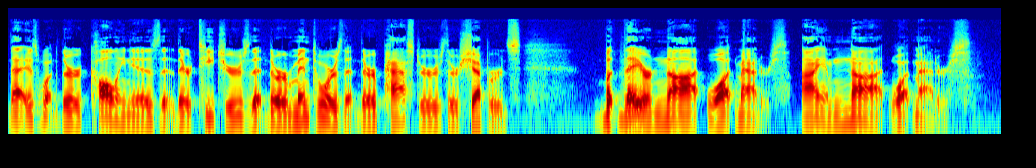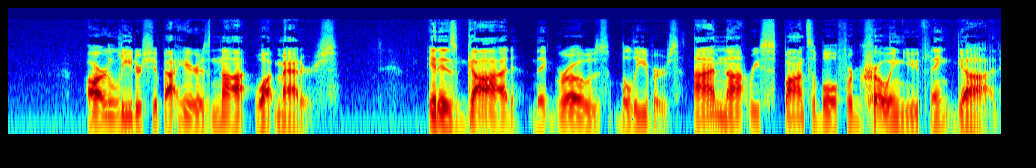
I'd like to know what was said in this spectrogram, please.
That is what their calling is, that they're teachers, that they're mentors, that they're pastors, they're shepherds. But they are not what matters. I am not what matters our leadership out here is not what matters. It is God that grows believers. I'm not responsible for growing you, thank God.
